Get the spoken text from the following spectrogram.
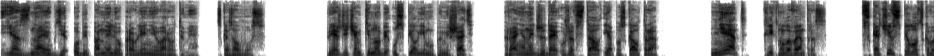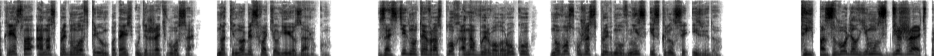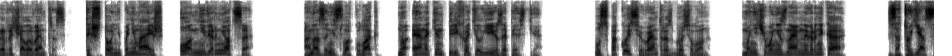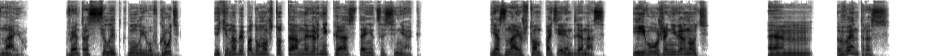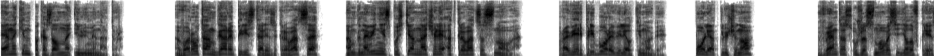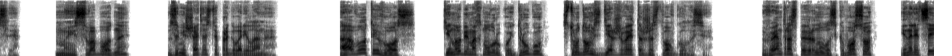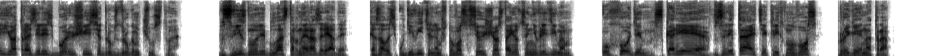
«Я знаю, где обе панели управления воротами», — сказал Вос. Прежде чем Киноби успел ему помешать, Раненый джедай уже встал и опускал трап. «Нет!» — крикнула Вентрос. Вскочив с пилотского кресла, она спрыгнула в трюм, пытаясь удержать Воса, но Киноби схватил ее за руку. Застигнутая врасплох, она вырвала руку, но Вос уже спрыгнул вниз и скрылся из виду. «Ты позволил ему сбежать!» — прорычала Вентрос. «Ты что, не понимаешь? Он не вернется!» Она занесла кулак, но Энакин перехватил ее запястье. «Успокойся, Вентрос», — бросил он. «Мы ничего не знаем наверняка. Зато я знаю». Вентрос силой ткнула его в грудь, и Киноби подумал, что там наверняка останется синяк. «Я знаю, что он потерян для нас, и его уже не вернуть». «Эм... Вентрос...» Энакин показал на иллюминатор. Ворота ангара перестали закрываться, а мгновение спустя начали открываться снова. «Проверь приборы», — велел Киноби. «Поле отключено?» Вентрос уже снова сидела в кресле. «Мы свободны», — в замешательстве проговорила она. «А вот и ВОЗ», — Киноби махнул рукой другу, с трудом сдерживая торжество в голосе. Вентрос повернулась к ВОСу, и на лице ее отразились борющиеся друг с другом чувства. Взвизгнули бластерные разряды, Казалось удивительным, что ВОЗ все еще остается невредимым. «Уходим! Скорее! Взлетайте!» — крикнул ВОЗ, прыгая на трап.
